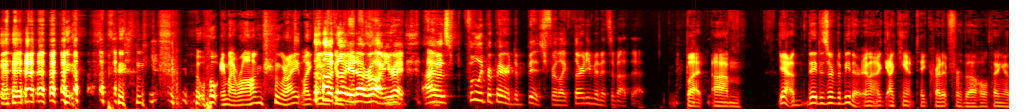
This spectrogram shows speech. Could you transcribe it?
am I wrong? right? Like, no, no, you're not wrong. You're right. I was fully prepared to bitch for like 30 minutes about that. But um yeah, they deserve to be there. And I, I can't take credit for the whole thing. I,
